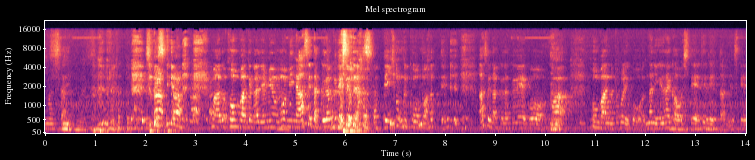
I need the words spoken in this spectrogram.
いました。そして、まあ、あの本番って感じでもうみんな汗だくだくですよね。走っていろんなこう回って汗だくだくでこうまあ本番のところにこう何気ない顔して出てったんですけれ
